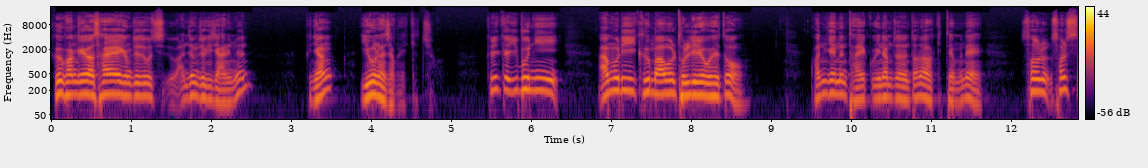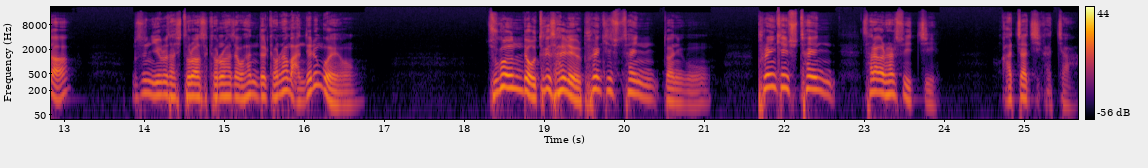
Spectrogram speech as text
그 관계가 사회 경제적으로 안정적이지 않으면 그냥 이혼하자고 했겠죠. 그러니까 이분이 아무리 그 마음을 돌리려고 해도 관계는 다 했고 이 남자는 떠나갔기 때문에 설, 설사 무슨 이유로 다시 돌아와서 결혼하자고 하는데 결혼하면 안 되는 거예요. 죽었는데 어떻게 살려요? 프랭켄슈타인도 아니고 프랭켄슈타인 사랑을 할 수 있지. 가짜지 가짜.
